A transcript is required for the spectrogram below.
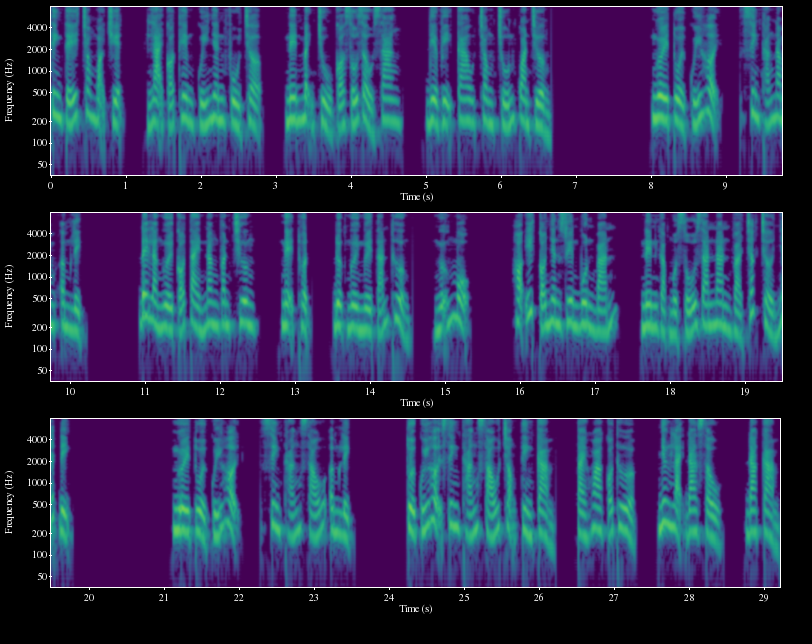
tinh tế trong mọi chuyện, lại có thêm quý nhân phù trợ, nên mệnh chủ có số giàu sang, địa vị cao trong chốn quan trường. Người tuổi Quý Hợi, sinh tháng năm âm lịch. Đây là người có tài năng văn chương, nghệ thuật, được người người tán thưởng, ngưỡng mộ. Họ ít có nhân duyên buôn bán, nên gặp một số gian nan và chắc trở nhất định. Người tuổi Quý Hợi, sinh tháng 6 âm lịch. Tuổi Quý Hợi sinh tháng 6 trọng tình cảm, tài hoa có thừa, nhưng lại đa sầu, đa cảm,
